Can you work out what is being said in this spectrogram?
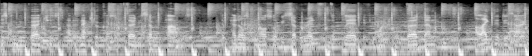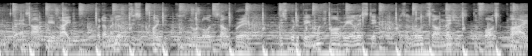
This can be purchased at an extra cost of £37 The pedals can also be separated from the plate if you want to invert them. I like the design of the SRP Lite, but I'm a little disappointed there's no load cell brake. This would have been much more realistic as a load cell measures the force applied.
